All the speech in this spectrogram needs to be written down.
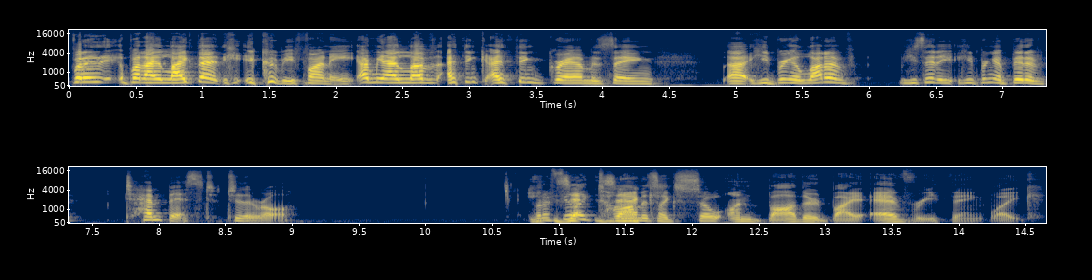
but I, but I like that he, it could be funny. I mean, I love. I think I think Graham is saying uh, he'd bring a lot of. He said he'd bring a bit of tempest to the role. But I feel Za- like Tom Zach- is like so unbothered by everything. Like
